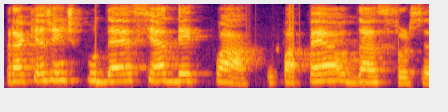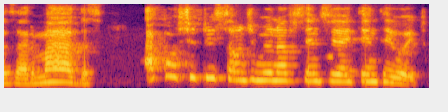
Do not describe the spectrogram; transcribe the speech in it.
para que a gente pudesse adequar o papel das Forças Armadas à Constituição de 1988.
